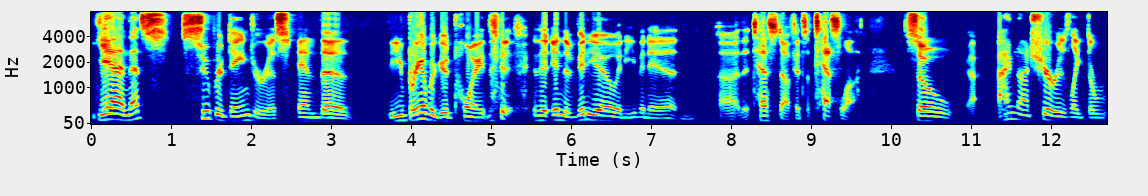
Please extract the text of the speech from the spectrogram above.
Yeah, and that's super dangerous. And the you bring up a good point that in the video and even in uh, the test stuff, it's a Tesla. So I'm not sure is like the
